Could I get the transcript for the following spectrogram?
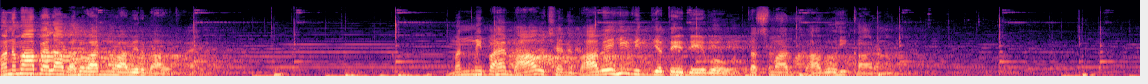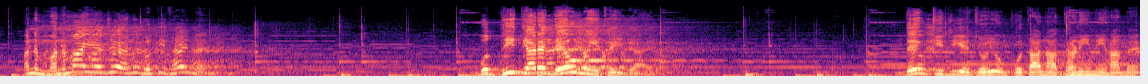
મનમાં પહેલા ભગવાનનો આવિર્ભાવ થાય। મનની પાસે ભાવ છે ને ભાવે હિ વિદ્યતે દેવો તસ્માત ભાવો હિ કારણ. અને મનમાં એ જે અનુભૂતિ થાય ને, બુદ્ધિ ત્યારે દેવમય થઈ જાય. દેવકીજીએ જોયું પોતાના ધણીની સામે.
